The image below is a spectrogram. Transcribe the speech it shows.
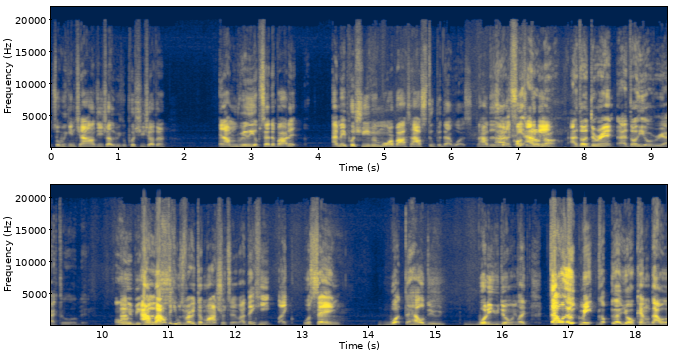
so we can challenge each other, we can push each other, and I'm really upset about it, I may push you even more about how stupid that was and how this is gonna see, cost us I don't game. know. I thought Durant. I thought he overreacted a little bit. Only I- I because don't, but I don't think he was very demonstrative. I think he like was saying, "What the hell, dude? What are you doing?" Like that was a. I mean, yo, Kendall, that was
